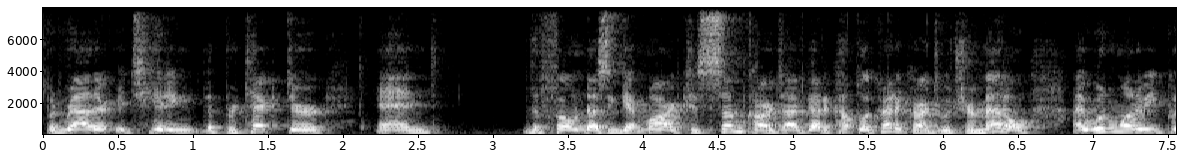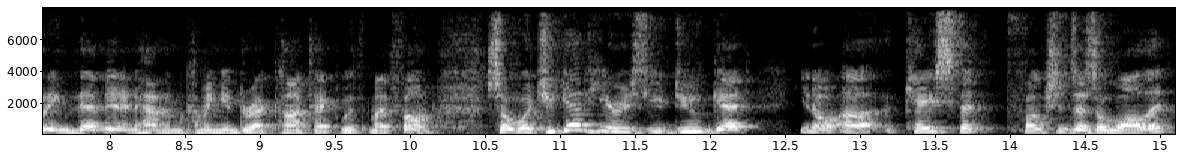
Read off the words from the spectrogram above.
but rather it's hitting the protector and the phone doesn't get marred because some cards, I've got a couple of credit cards which are metal, I wouldn't want to be putting them in and have them coming in direct contact with my phone. So what you get here is you do get you know, a case that functions as a wallet.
